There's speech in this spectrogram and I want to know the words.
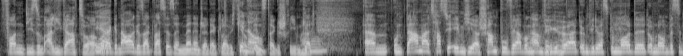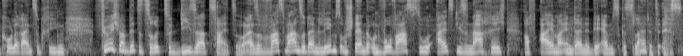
von diesem Alligator. Ja. Oder genauer gesagt war es ja sein Manager, der glaube ich dir Genau. auf Insta geschrieben hat. Genau. Ähm, und damals hast du eben hier Shampoo-Werbung haben wir gehört, irgendwie du hast gemodelt, um noch ein bisschen Kohle reinzukriegen. Führ mich mal bitte zurück zu dieser Zeit so. Also was waren so deine Lebensumstände und wo warst du, als diese Nachricht auf einmal in deine DMs geslidet ist?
